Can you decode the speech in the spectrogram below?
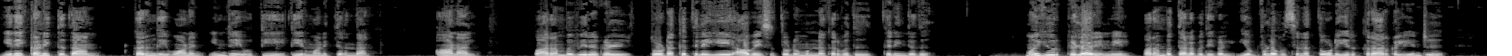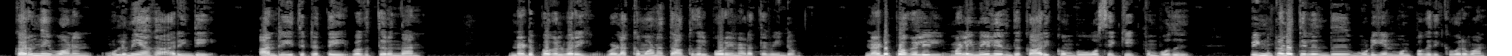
இதை கணித்துதான் கருங்கை வாணன் இன்றைய உத்தியை தீர்மானித்திருந்தான். ஆனால் பரம்பு வீரர்கள் தொடக்கத்திலேயே ஆவேசத்தோடு முன்னகர்வது தெரிந்தது. மயூர் கிளாரின் மேல் பரம்பு தளபதிகள் எவ்வளவு சினத்தோடு இருக்கிறார்கள் என்று கருங்கை வாணன் முழுமையாக அறிந்தே அன்றைய திட்டத்தை வகுத்திருந்தான். நடுப்பகல் வரை வழக்கமான தாக்குதல் போரை நடத்த வேண்டும். நடுப்பகலில் மலைமேலிருந்து காரிக்கொம்பு ஓசை கேட்கும்போது பின்களத்திலிருந்து முடியன் முன்பகுதிக்கு வருவான்.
